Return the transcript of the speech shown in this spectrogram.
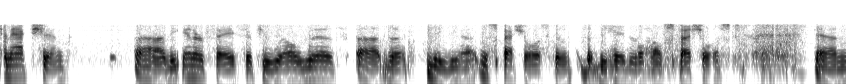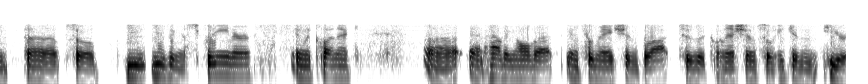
connection uh, the interface, if you will, with uh, the the, uh, the specialist, the, the, behavioral health specialist, and uh, so using a screener in the clinic uh, and having all that information brought to the clinician so he can he or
